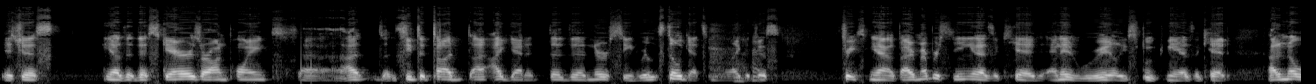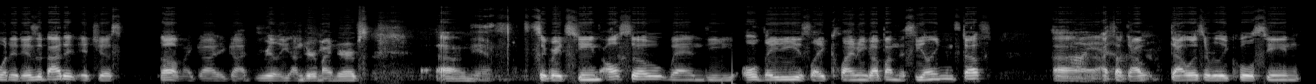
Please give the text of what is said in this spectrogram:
it's just, you know, the, the scares are on point. Uh, I, see, Todd, I, I get it. The, the nurse scene really still gets me. Like, it just freaks me out. I remember seeing it as a kid, and it really spooked me as a kid. I don't know what it is about it. It just, oh my god, it got really under my nerves. Um, Yeah. It's a great scene. Also, when the old lady is like climbing up on the ceiling and stuff, uh, Oh, yeah, I thought that that was good. that was a really cool scene.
